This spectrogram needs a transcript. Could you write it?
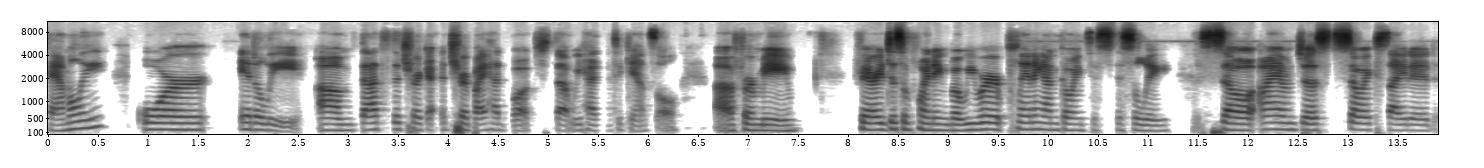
family or Italy. Um, that's the trick trip I had booked that we had to cancel uh, for me. Very disappointing, but we were planning on going to Sicily. So I am just so excited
